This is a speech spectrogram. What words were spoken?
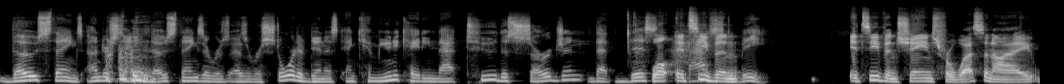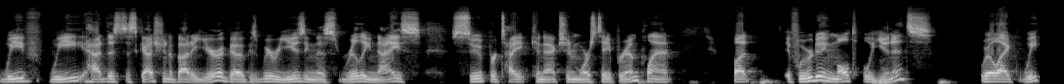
those things understanding those things as as a restorative dentist and communicating that to the surgeon that this Well, it's has to even- be it's even changed for Wes and I. We've we had this discussion about a year ago because we were using this really nice, super tight connection Morse taper implant. But if we were doing multiple units, we're like, we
